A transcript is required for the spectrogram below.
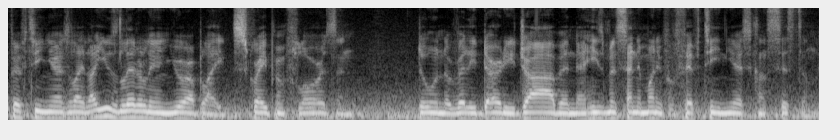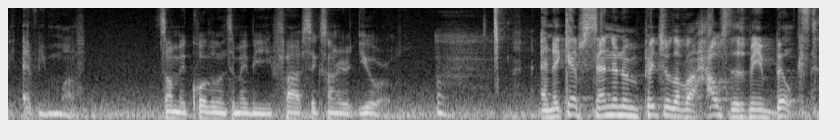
Fifteen years later, like he was literally in Europe, like scraping floors and doing a really dirty job, and then he's been sending money for fifteen years consistently every month. some equivalent to maybe five six hundred euro. And they kept sending him pictures of a house that's being built.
